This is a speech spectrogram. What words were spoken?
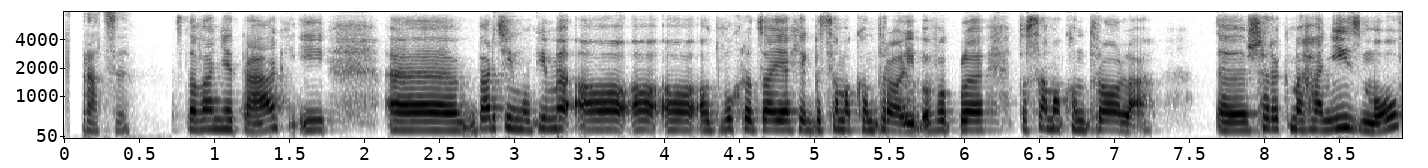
w pracy. Zdecydowanie tak i e, bardziej mówimy o, o, o dwóch rodzajach jakby samokontroli, bo w ogóle to samokontrola, e, szereg mechanizmów,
